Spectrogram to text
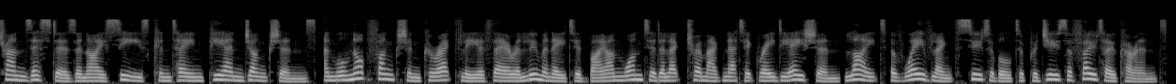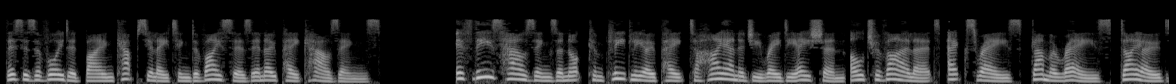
transistors and ICs contain p-n junctions, and will not function correctly if they are illuminated by unwanted electromagnetic radiation light of wavelength suitable to produce a photocurrent. This is avoided by encapsulating devices in opaque housings. If these housings are not completely opaque to high-energy radiation ultraviolet, X-rays, gamma rays, diodes,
